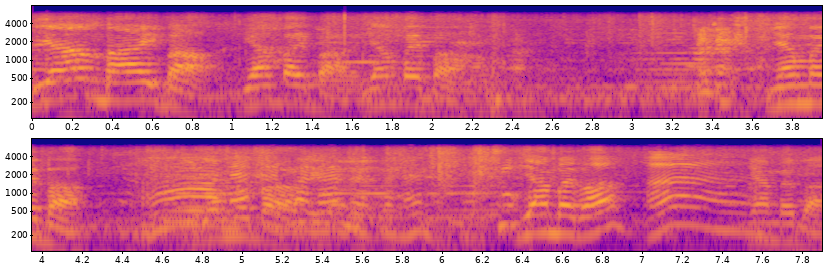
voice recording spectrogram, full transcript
两百吧，两百吧，两百吧，两百吧，两百吧，两百吧，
